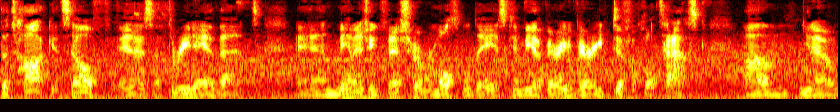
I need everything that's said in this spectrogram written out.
the TOC itself is a three-day event, and managing fish over multiple days can be a very, very difficult task. Um, you know,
